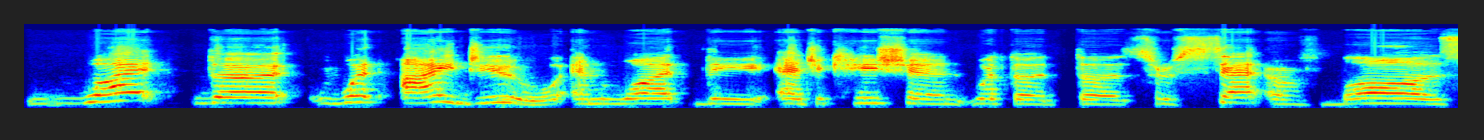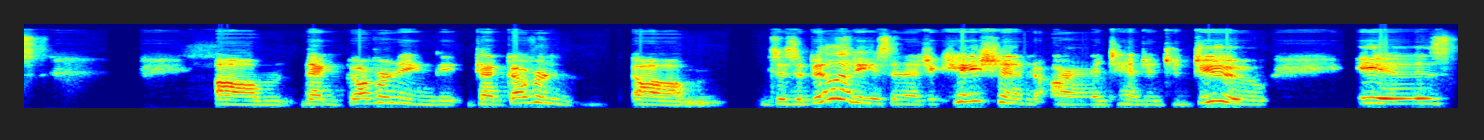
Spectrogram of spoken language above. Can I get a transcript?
what the what I do and what the education, what the the sort of set of laws um, that governing the, that govern um, disabilities in education are intended to do is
